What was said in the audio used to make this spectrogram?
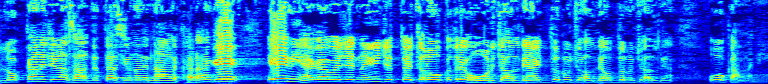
ਲੋਕਾਂ ਨੇ ਜਿਹੜਾ ਸਾਥ ਦਿੱਤਾ ਸੀ ਉਹਨਾਂ ਦੇ ਨਾਲ ਖੜਾਂਗੇ। ਇਹ ਨਹੀਂ ਹੈਗਾ ਵੀ ਜੇ ਨਹੀਂ ਜਿੱਤੇ, ਚਲੋ ਕਿਧਰੇ ਹੋਰ ਚੱਲਦੇ ਆ, ਇੱਧਰ ਨੂੰ ਚੱਲਦੇ ਆ, ਉੱਧਰ ਨੂੰ ਚੱਲਦੇ ਆ। ਉਹ ਕੰਮ ਨਹੀਂ।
